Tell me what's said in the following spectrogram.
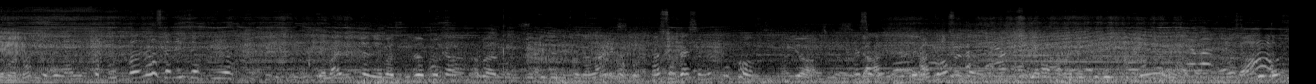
Was ist denn nicht dafür? Ja, weiß ich ja nicht, was du da bekommst, aber das geht ja nicht von alleine. Hast du gestern mitbekommen? Ja, sogar. ja, aber nicht die richtige Du musst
